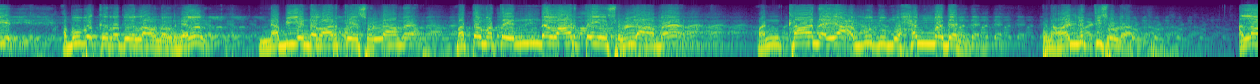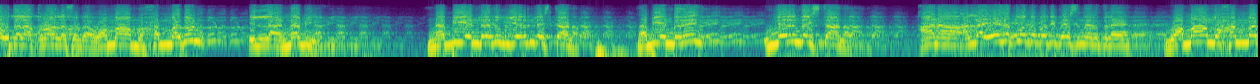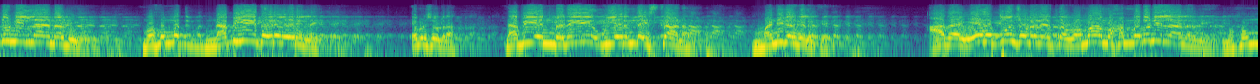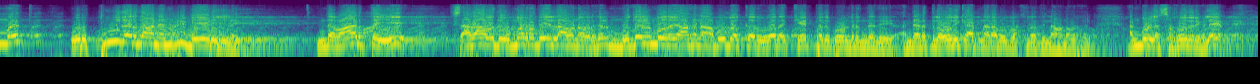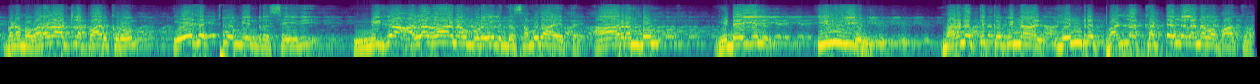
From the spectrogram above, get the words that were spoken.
அபூபக்கர் ரதியுல்லாஹு அவர்கள் நபி என்ற வார்த்தையை சொல்லாம மத்த மத்த எந்த வார்த்தையும் சொல்லாம அழுத்தி சொல்றார். அல்லாஹு தலா குர்ஆன்ல சொல்ற வமா முஹம்மதுன் இல்லா நபி. நபி என்றது உயர்ந்த ஸ்தானம். நபி என்பது உயர்ந்த ஸ்தானம். ஆனா அல்லாஹ் ஏகத்துவத்தை பத்தி பேசின நேரத்துல வமா முஹம்மதுன் இல்லா நபி. முகமது நபியை தவிர வேறில்லை. எப்படி சொல்றான் நபி என்பது உயர்ந்த ஸ்தானம். மனிதர்களுக்கு. அத ஏகத்துவம் சொல்ற நேரத்தில் உமா முஹம்மதுன் இல்லா நபி. முஹம்மத் ஒரு தூதர் தான் என்று வேறில்லை. இந்த வார்த்தை அதாவது உமர் ரதியல்லாஹு அவர்கள் முதல் முறையாக நான் அபுபக்கர் ஓத கேட்பது போன்றிருந்தது. அந்த இடத்துல ஓதி காட்டினார் அபூபக்கர் ரதியல்லாஹு அவர்கள். அன்புள்ள சகோதரர்களே இப்ப நம்ம வரலாற்றுல பார்க்கிறோம் ஏகத்துவம் என்ற செய்தி மிக அழகான முறையில் இந்த சமுதாயத்தில் ஆரம்பம் இடையில் இறுதியில் மரணத்துக்கு பின்னால் என்று பல கட்டங்களை நம்ம பார்க்கிறோம்.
